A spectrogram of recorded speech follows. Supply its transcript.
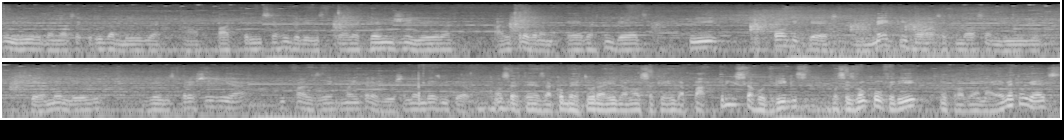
do livro da nossa querida amiga, a Patrícia Rodrigues, ela que é engenheira, aí o programa Everton Guedes e o podcast Mac Roça com nosso amigo, que é o Melego, vem nos prestigiar e fazer uma entrevista, não é mesmo, Kel? Com certeza, a cobertura aí da nossa querida Patrícia Rodrigues, vocês vão conferir no programa Everton Guedes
